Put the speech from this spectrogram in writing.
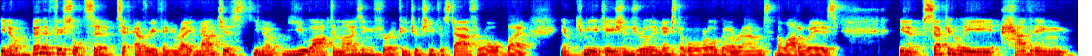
you know beneficial to, to everything, right? Not just you know you optimizing for a future chief of staff role, but you know communications really makes the world go around in a lot of ways. You know, secondly, having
